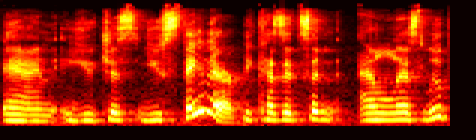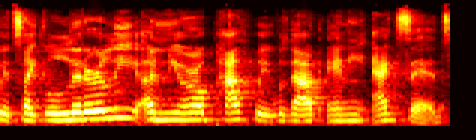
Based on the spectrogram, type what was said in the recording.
and you just you stay there because it's an endless loop. It's like literally a neural pathway without any exits.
